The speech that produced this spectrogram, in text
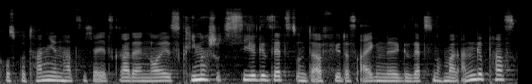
Großbritannien hat sich ja jetzt gerade ein neues Klimaschutzziel gesetzt und dafür das eigene Gesetz nochmal angepasst.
